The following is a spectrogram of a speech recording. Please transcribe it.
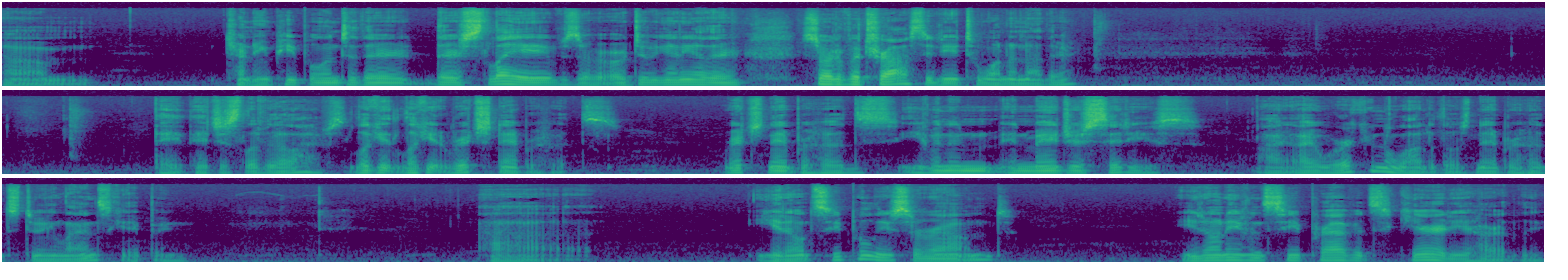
um, turning people into their, their slaves or, or doing any other sort of atrocity to one another. They, they just live their lives. Look at look at rich neighborhoods, rich neighborhoods, even in, in major cities. I, I work in a lot of those neighborhoods doing landscaping. Uh, you don't see police around. You don't even see private security hardly.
